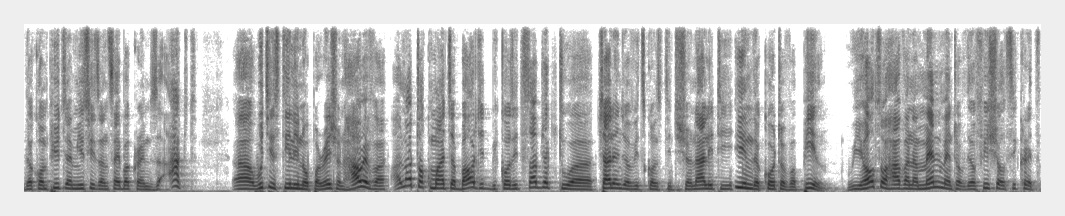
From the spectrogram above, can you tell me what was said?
the Computer Misuse and Cybercrimes Act. Uh, which is still in operation. However, I'll not talk much about it because it's subject to a challenge of its constitutionality in the Court of Appeal. We also have an amendment of the Official Secrets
